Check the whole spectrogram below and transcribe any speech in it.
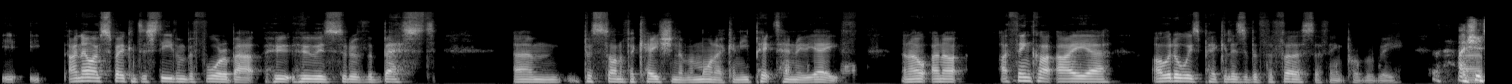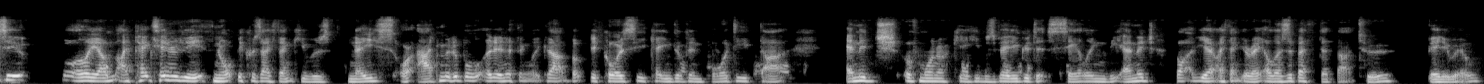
I know I've spoken to Steven before about who who is sort of the best um, personification of a monarch, and he picked Henry VIII, and I and I I think I. I uh, I would always pick Elizabeth I. I think probably. I um, should say, well, um, I picked Henry VIII not because I think he was nice or admirable or anything like that, but because he kind of embodied that image of monarchy. He was very good at selling the image. But yeah, I think you're right. Elizabeth did that too very well.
